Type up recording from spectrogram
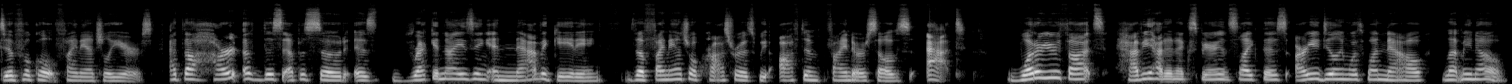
difficult financial years. At the heart of this episode is recognizing and navigating the financial crossroads we often find ourselves at. What are your thoughts? Have you had an experience like this? Are you dealing with one now? Let me know.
